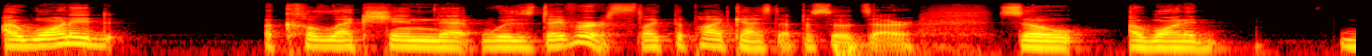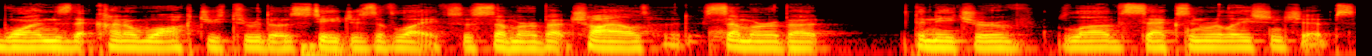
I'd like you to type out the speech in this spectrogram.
I wanted a collection that was diverse, like the podcast episodes are. So I wanted ones that kind of walked you through those stages of life. So some are about childhood, some are about the nature of love, sex, and relationships.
